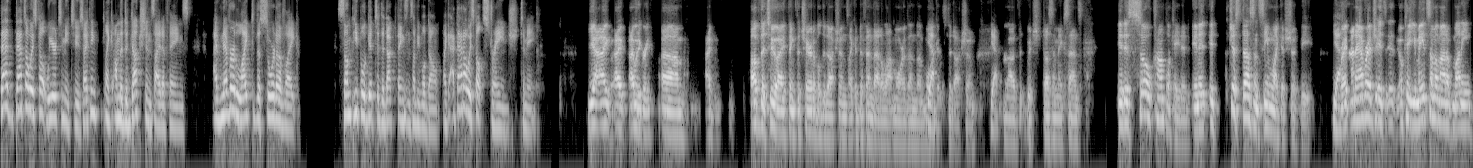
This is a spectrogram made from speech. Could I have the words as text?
That that's always felt weird to me too. So I think like on the deduction side of things, I've never liked the sort of like some people get to deduct things and some people don't. Like that always felt strange to me. Yeah, I I, I would agree. Um, I of the two, I think the charitable deductions, I could defend that a lot more than the mortgage Yeah. deduction. Yeah. Uh, which doesn't make sense. It is so complicated and it, it just doesn't seem like it should be. Yeah. Right. On average, it's it, okay. You made some amount of money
